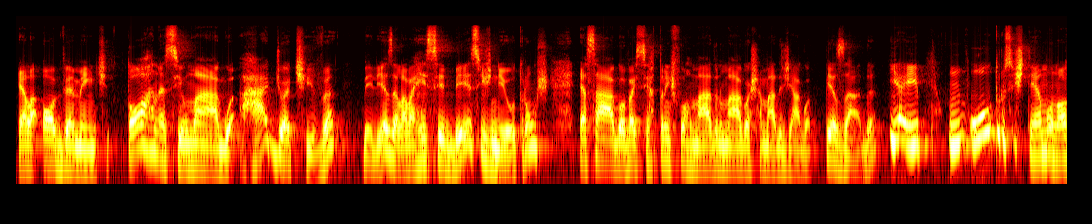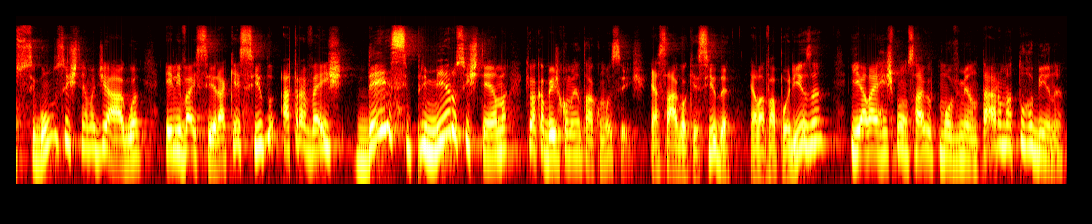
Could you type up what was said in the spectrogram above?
ela obviamente torna-se uma água radioativa, beleza? Ela vai receber esses nêutrons, essa água vai ser transformada numa água chamada de água pesada, e aí um outro sistema, o nosso segundo sistema de água, ele vai ser aquecido através desse primeiro sistema que eu acabei de comentar com vocês. Essa água aquecida, ela vaporiza e ela é responsável por movimentar uma turbina.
